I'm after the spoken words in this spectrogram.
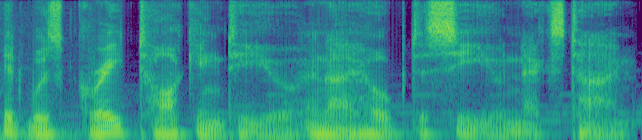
It was great talking to you, and I hope to see you next time.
